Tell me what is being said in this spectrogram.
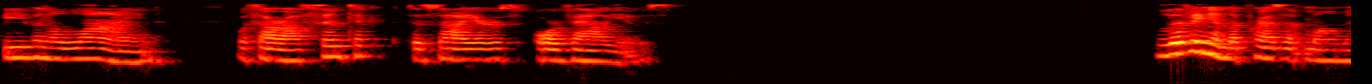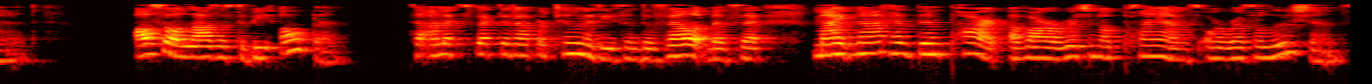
even align with our authentic desires or values. Living in the present moment also allows us to be open to unexpected opportunities and developments that might not have been part of our original plans or resolutions.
